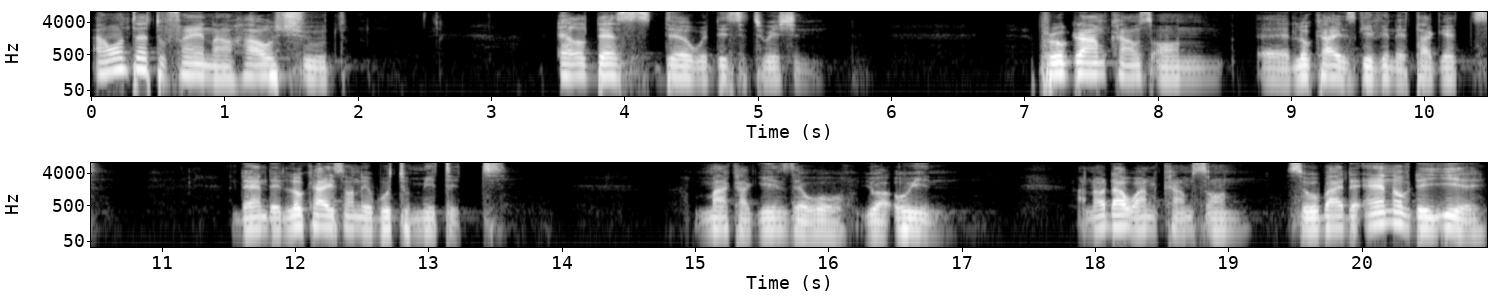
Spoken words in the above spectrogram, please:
I wanted to find out how should elders deal with this situation. Program comes on, uh, local is given a target, then the local is unable to meet it. Mark against the wall, you are owing. Another one comes on. So by the end of the year,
